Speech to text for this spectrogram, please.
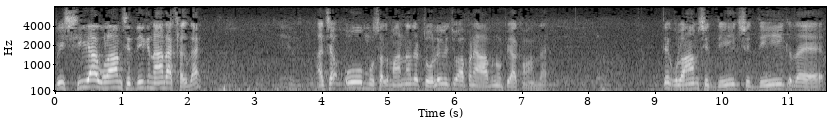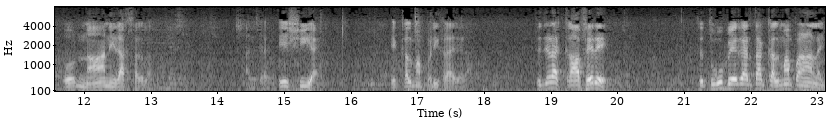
بھی شیعہ غلام صدیق نام رکھ سکتا ہے؟ اچھا او مسلمانوں دے ٹولے وچ اپنے آپ نو پیا کھواندا ہے۔ تے غلام صدیق صدیق دے او نام نہیں رکھ سکتا۔ اچھا یہ شیعہ ہے۔ ایک کلمہ پڑھی کھڑا ہے جڑا تے جڑا کافر ہے، تے تو بے گھر کلمہ پڑھنا لائی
